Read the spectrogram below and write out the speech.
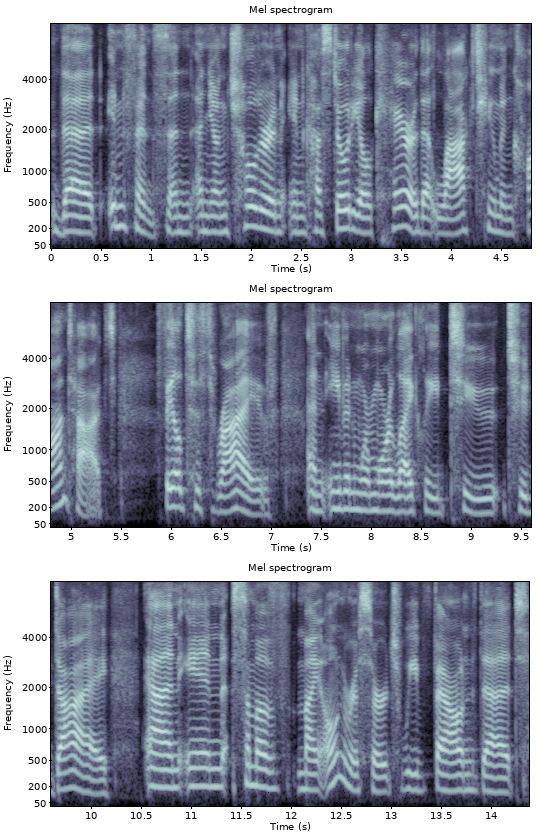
that infants and, and young children in custodial care that lacked human contact failed to thrive and even were more likely to to die and in some of my own research, we've found that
